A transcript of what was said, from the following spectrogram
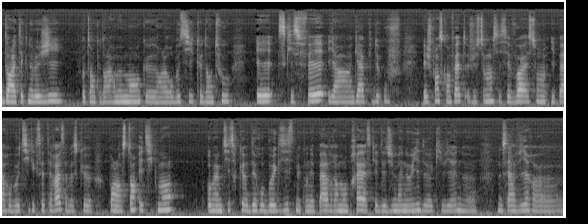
dans la technologie, autant que dans l'armement, que dans la robotique, que dans tout, et ce qui se fait, il y a un gap de ouf. Et je pense qu'en fait, justement, si ces voix elles sont hyper robotiques, etc., c'est parce que pour l'instant, éthiquement, au même titre que des robots existent, mais qu'on n'est pas vraiment prêt à ce qu'il y ait des humanoïdes qui viennent euh, nous servir euh,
